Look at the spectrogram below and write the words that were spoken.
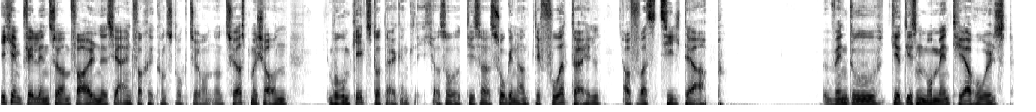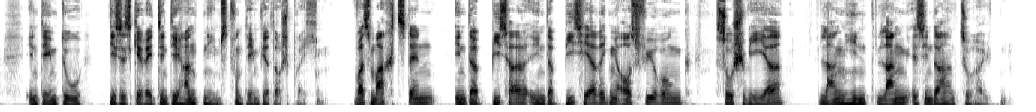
Ich empfehle in so einem Fall eine sehr einfache Konstruktion und zuerst mal schauen, Worum geht's dort eigentlich? Also dieser sogenannte Vorteil, auf was zielt der ab? Wenn du dir diesen Moment herholst, in dem du dieses Gerät in die Hand nimmst, von dem wir da sprechen. Was macht's denn in der, bisher, in der bisherigen Ausführung so schwer, lang, hin, lang es in der Hand zu halten,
